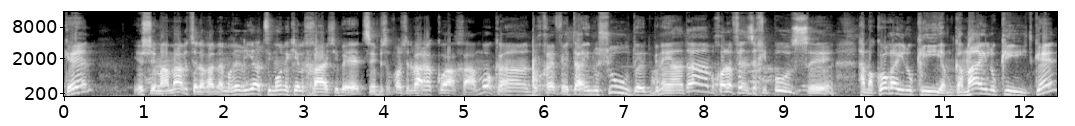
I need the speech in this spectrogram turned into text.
כן? יש מאמר אצל הרב מאמרי ראייה צימון נקל חי, שבעצם בסופו של דבר הכוח העמוק הדוחף את האנושות ואת בני האדם, בכל אופן זה חיפוש אה, המקור האלוקי, המגמה האלוקית, כן?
